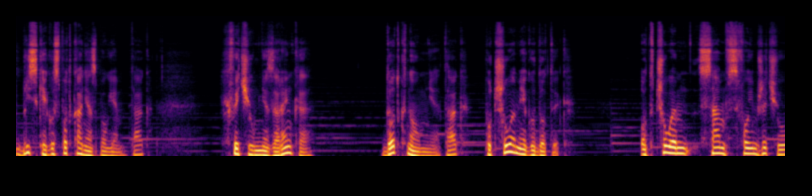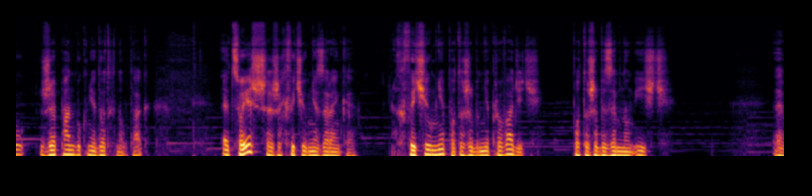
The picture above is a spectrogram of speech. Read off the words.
bliskiego spotkania z Bogiem, tak? Chwycił mnie za rękę, dotknął mnie, tak? Poczułem jego dotyk. Odczułem sam w swoim życiu, że Pan Bóg mnie dotknął, tak? E, co jeszcze, że chwycił mnie za rękę? Chwycił mnie po to, żeby mnie prowadzić, po to, żeby ze mną iść. E,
